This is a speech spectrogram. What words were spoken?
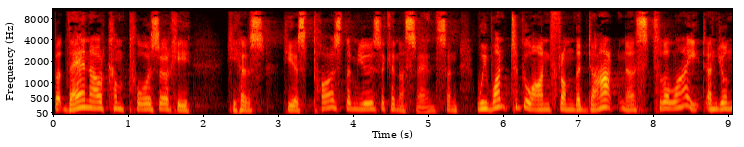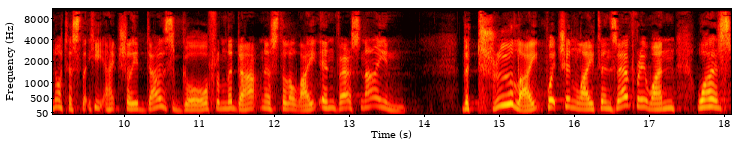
But then our composer, he, he, has, he has paused the music in a sense, and we want to go on from the darkness to the light. And you'll notice that he actually does go from the darkness to the light in verse 9. The true light, which enlightens everyone, was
